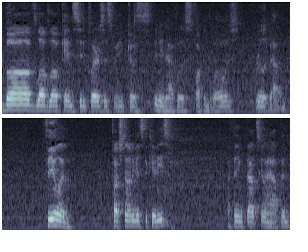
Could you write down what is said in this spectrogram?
love, love, love Kansas City players this week because Indianapolis fucking blows really bad. Feeling touchdown against the Kitties. I think that's gonna happen.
